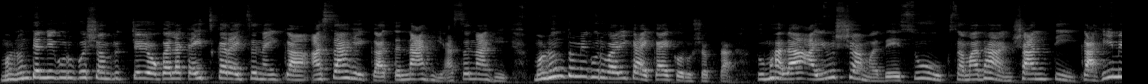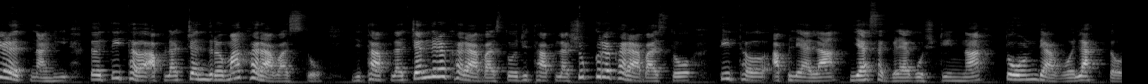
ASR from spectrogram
म्हणून त्यांनी गुरुपुष्यामृतच्या योगाला काहीच करायचं नाही का? असं आहे का? तर नाही असं नाही. म्हणून तुम्ही गुरुवारी काय काय करू शकता? तुम्हाला आयुष्यामध्ये सुख समाधान शांती काही मिळत नाही. तर तिथं आपला चंद्रमा खराब असतो. जिथं आपला चंद्र खराब असतो जिथं आपला शुक्र खराब असतो तिथं आपल्याला या सगळ्या गोष्टींना तोंड द्यावं लागतं.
